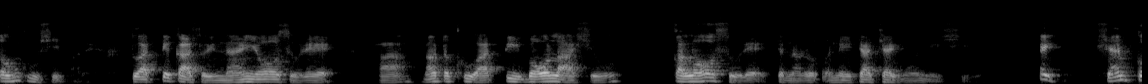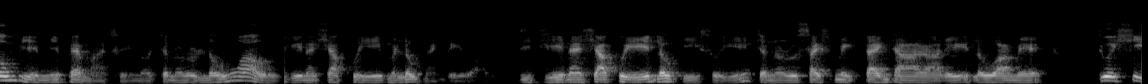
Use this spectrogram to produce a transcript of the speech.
သုံးခုရှိပါတယ်သူကတက်ကဆိုရင်နန်းရောဆိုတဲ့ဟာနောက်တစ်ခုကတီဘောလာရှိုး ကလောဆိုတဲ့ကျွန်တော်တို့အနေကြကြိုက်ဝန်းနေရှိတယ်အဲ့ရှမ်းကုန်းပြင်မြစ်ဘက်မှာဆိုရင်တော့ကျွန်တော်တို့လုံးဝကိုရေနံရှာဖွေရေးမလုပ်နိုင်သေးပါဘူးဒီရေနံရှာဖွေရေးလုပ်ပြီးဆိုရင်ကျွန်တော်တို့ seismic တိုင်းတာတာတွေလုပ်ရမယ်တွေ့ရှိ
